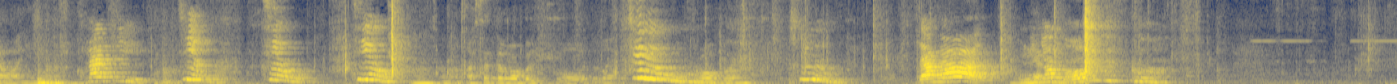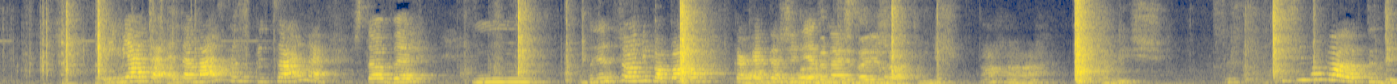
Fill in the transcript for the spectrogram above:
Застряла немножко. Смотри. Тю, тю, тю, Мгм. А с этого большого давай тю. попробуем. Тю. Давай. У Нет. меня маска. Ребята, эта маска специальная, чтобы в лицо не попала какая-то надо железная штука. перезаряжать, видишь? Ага. Видишь? Ты не попала туда.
